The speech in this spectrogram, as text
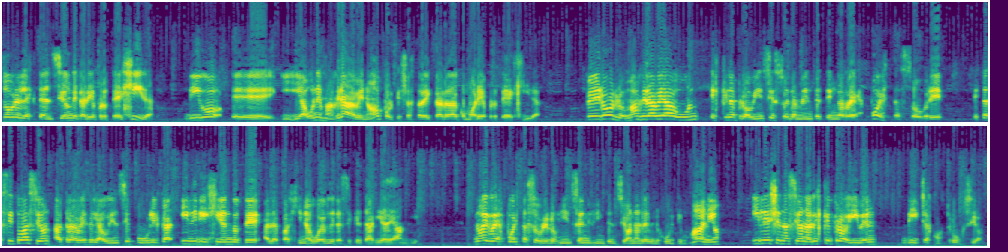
sobre la extensión del área protegida. Digo, eh, y, y aún es más grave, ¿no? Porque ya está declarada como área protegida. Pero lo más grave aún es que la provincia solamente tenga respuestas sobre esta situación a través de la audiencia pública y dirigiéndote a la página web de la Secretaría de Ambiente. No hay respuestas sobre los incendios intencionales de los últimos años y leyes nacionales que prohíben dichas construcciones.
